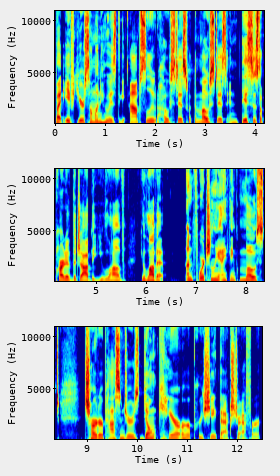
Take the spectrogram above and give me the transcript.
But if you're someone who is the absolute hostess with the mostest, and this is the part of the job that you love, you'll love it. Unfortunately, I think most charter passengers don't care or appreciate the extra effort.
